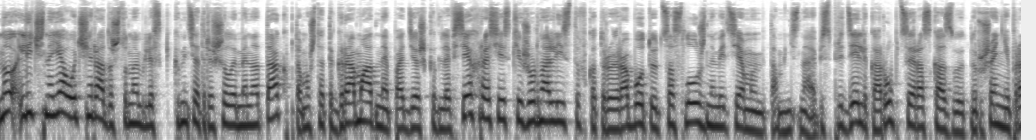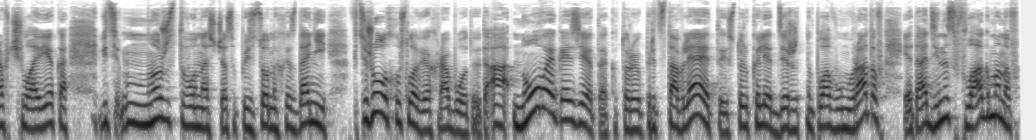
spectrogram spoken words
Но лично я очень рада, что Нобелевский комитет решил именно так, потому что это громадная поддержка для всех российских журналистов, которые работают со сложными темами, там, не знаю, о беспределе, коррупции рассказывают, нарушении прав человека. Ведь множество у нас сейчас оппозиционных изданий в тяжелых условиях работают. А новая газета, которая представляет и столько лет держит на плаву Муратов, это один из флагманов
